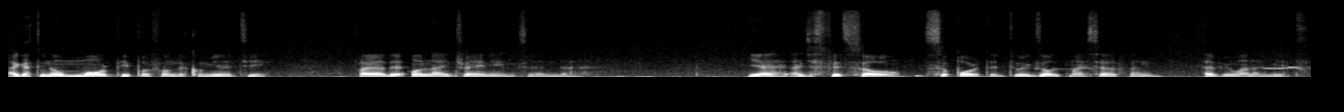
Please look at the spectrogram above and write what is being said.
I got to know more people from the community via the online trainings and uh, yeah I just feel so supported to exalt myself and everyone I meet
